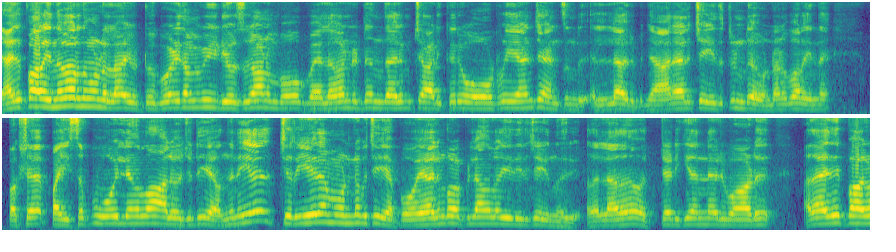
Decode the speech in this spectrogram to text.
ഞാനിത് പറയുന്ന പറഞ്ഞുകൊണ്ടല്ല യൂട്യൂബ് വഴി നമ്മൾ വീഡിയോസ് കാണുമ്പോൾ വില കണ്ടിട്ട് എന്തായാലും ചാടിക്കറി ഓർഡർ ചെയ്യാൻ ചാൻസ് ഉണ്ട് എല്ലാവരും. ഇപ്പം ഞാനായാലും ചെയ്തിട്ടുണ്ട് അതുകൊണ്ടാണ് പറയുന്നത് പക്ഷേ പൈസ പോയില്ല എന്നുള്ളത് ആലോചിച്ചിട്ട് ചെയ്യാം. ഒന്നില്ലെങ്കിൽ ചെറിയൊരു എമൗണ്ടിനൊക്കെ ചെയ്യാം. പോയാലും കുഴപ്പമില്ല എന്നുള്ള രീതിയിൽ ചെയ്യുന്നവർ അതല്ലാതെ ഒറ്റയടിക്ക് തന്നെ ഒരുപാട് അതായത് ഇപ്പോൾ അവർ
